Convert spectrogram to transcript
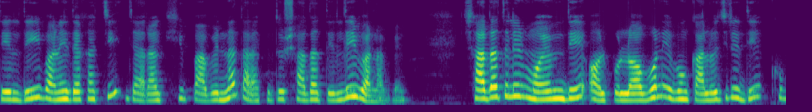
তেল দিয়েই বানিয়ে দেখাচ্ছি। যারা ঘি পাবেন না, তারা কিন্তু সাদা তেল দিয়েই বানাবেন। সাদা তেলের ময়ম দিয়ে অল্প লবণ এবং কালো জিরে দিয়ে খুব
